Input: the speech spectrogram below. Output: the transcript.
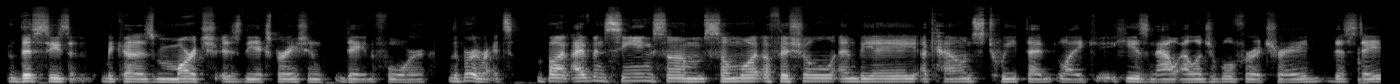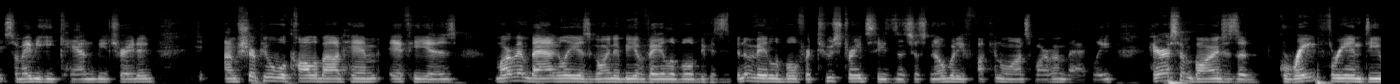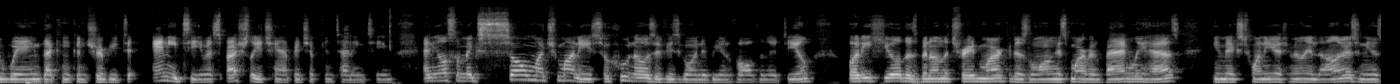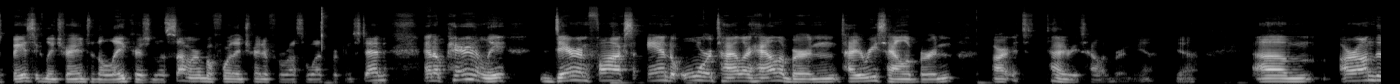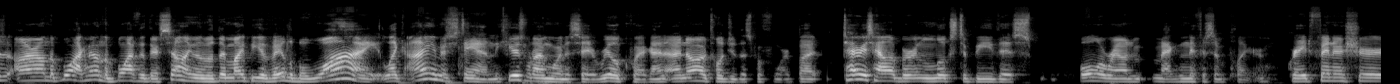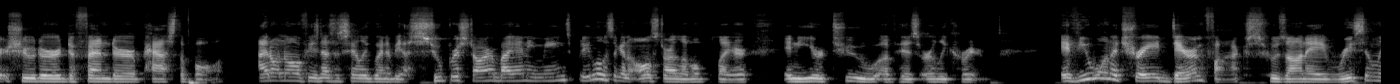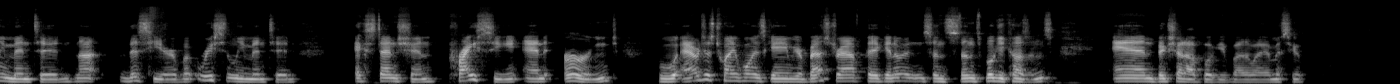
this season because March is the expiration date for the bird rights. But I've been seeing some somewhat official NBA accounts tweet that like he is now eligible for a trade this date, so maybe he can be traded. I'm sure people will call about him if he is. Marvin Bagley is going to be available because he's been available for two straight seasons. Just nobody fucking wants Marvin Bagley. Harrison Barnes is a great 3 and D wing that can contribute to any team, especially a championship contending team. And he also makes so much money, so who knows if he's going to be involved in a deal. Buddy Hield has been on the trade market as long as Marvin Bagley has. He makes 20-ish million dollars and he was basically traded to the Lakers in the summer before they traded for Russell Westbrook instead. And apparently De'Aaron Fox and or Tyler Halliburton, Tyrese Halliburton are it's Tyrese Halliburton, yeah. Yeah. Um, are on the are on the block, not on the block that they're selling them, but they might be available. Why? Like I understand. Here's what I'm going to say real quick. I, I know I've told you this before, but Tyrese Halliburton looks to be this all-around magnificent player. Great finisher, shooter, defender, pass the ball. I don't know if he's necessarily going to be a superstar by any means, but he looks like an all-star level player in year two of his early career if you want to trade De'Aaron Fox, who's on a recently minted, not this year, but recently minted extension, pricey and earned, who averages 20 points a game, your best draft pick in since since Boogie Cousins, and big shout out Boogie, by the way, I miss you.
